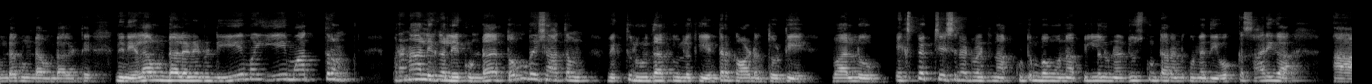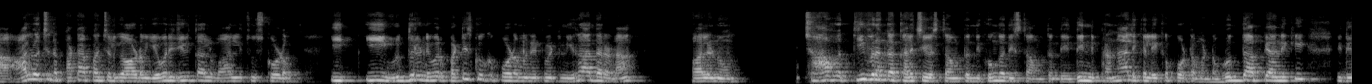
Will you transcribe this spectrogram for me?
ఉండకుండా ఉండాలంటే నేను ఎలా ఉండాలి అనేటువంటి ఏమై ఏ మాత్రం ప్రణాళిక లేకుండా తొంభై శాతం వ్యక్తులు వృద్ధాప్యంలోకి ఎంటర్ కావడంతో వాళ్ళు ఎక్స్పెక్ట్ చేసినటువంటి నా కుటుంబము నా పిల్లలు నన్ను చూసుకుంటారనుకున్నది ఒక్కసారిగా ఆ ఆలోచన పటాపంచలు కావడం ఎవరి జీవితాలు వాళ్ళు చూసుకోవడం ఈ ఈ వృద్ధులను ఎవరు పట్టించుకోకపోవడం అనేటువంటి నిరాదరణ వాళ్ళను చావ తీవ్రంగా కలిచివేస్తూ ఉంటుంది కుంగదీస్తూ ఉంటుంది. దీన్ని ప్రణాళిక లేకపోవటం అంటాం. వృద్ధాప్యానికి ఇది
